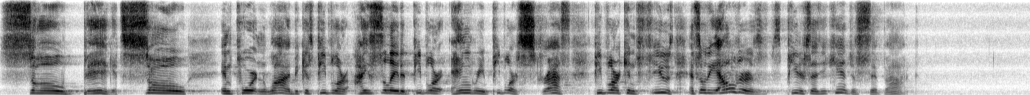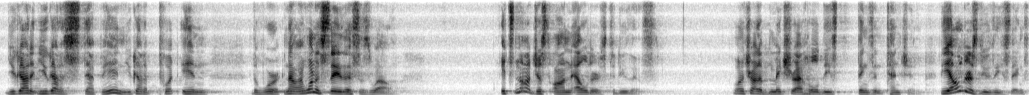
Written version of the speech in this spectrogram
so big, it's so important. Why? Because people are isolated, people are angry, people are stressed, people are confused. And so the elders, Peter says, you can't just sit back. You got you to step in, you got to put in the work. Now, I want to say this as well. It's not just on elders to do this. I want to try to make sure I hold these things in tension. The elders do these things,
